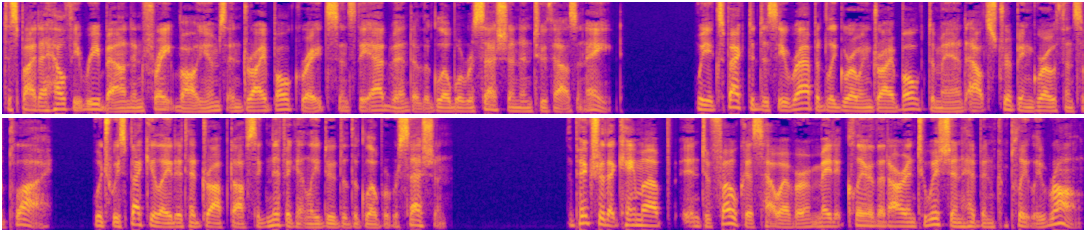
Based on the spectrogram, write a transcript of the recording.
despite a healthy rebound in freight volumes and dry bulk rates since the advent of the global recession in 2008. We expected to see rapidly growing dry bulk demand outstripping growth in supply, which we speculated had dropped off significantly due to the global recession. The picture that came up into focus, however, made it clear that our intuition had been completely wrong.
